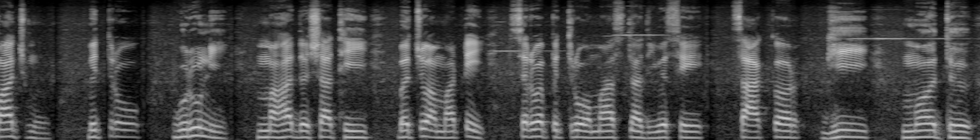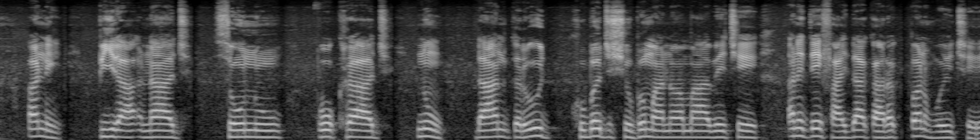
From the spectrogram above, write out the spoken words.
પાંચમું, મિત્રો, ગુરુની મહાદશાથી બચવા માટે સર્વપિતૃ અમાસના દિવસે સાકર, ઘી, મધ અને પીળા અનાજ, સોનું, પોખરાજનું દાન કરવું ખૂબ જ શુભ માનવામાં આવે છે અને તે ફાયદાકારક પણ હોય છે.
